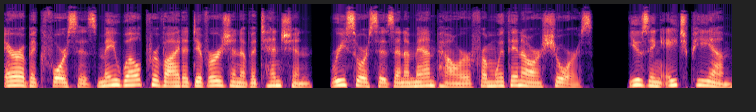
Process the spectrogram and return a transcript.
Arabic forces may well provide a diversion of attention, resources, and a manpower from within our shores, using HPM,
